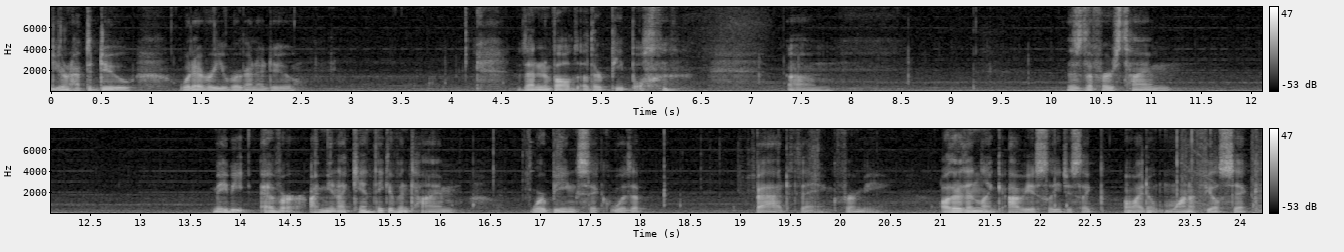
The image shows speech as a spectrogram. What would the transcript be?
You don't have to do whatever you were gonna do that involved other people. um, this is the first time, maybe ever. I mean, I can't think of a time where being sick was a bad thing for me. Other than, like, obviously just like, oh, I don't want to feel sick.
